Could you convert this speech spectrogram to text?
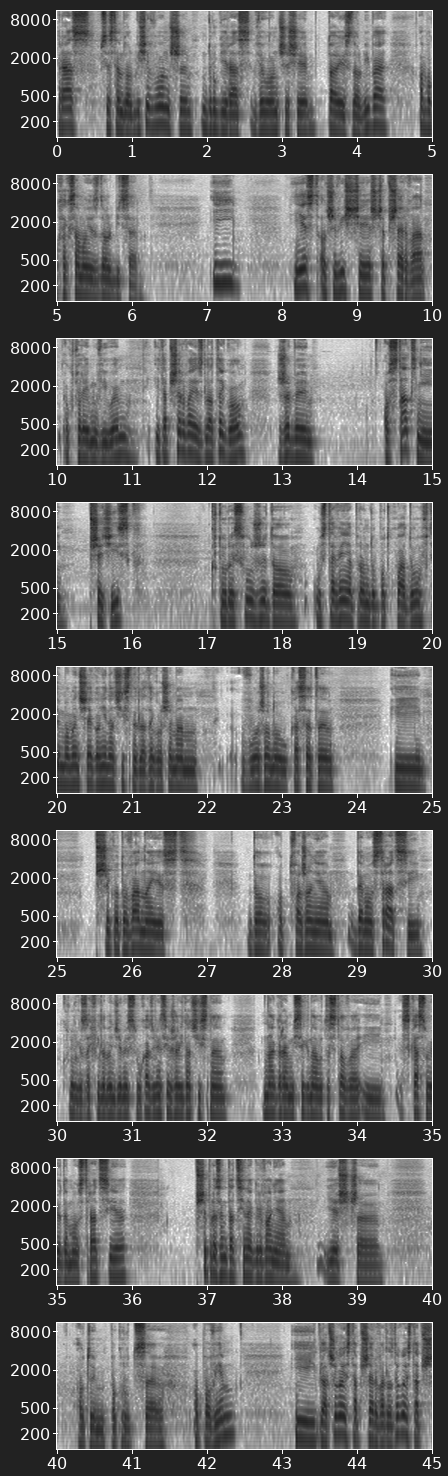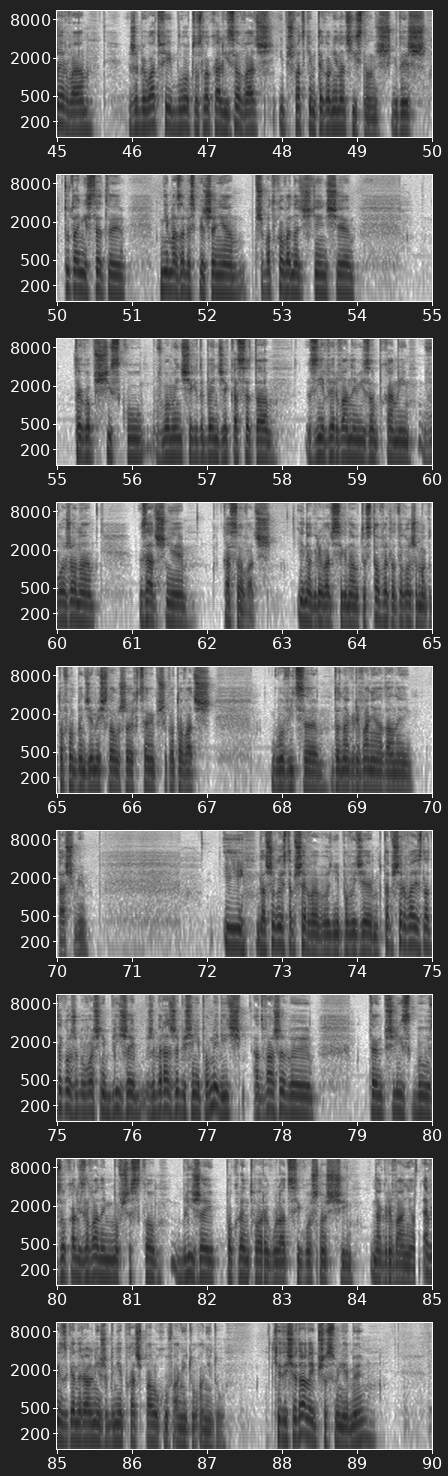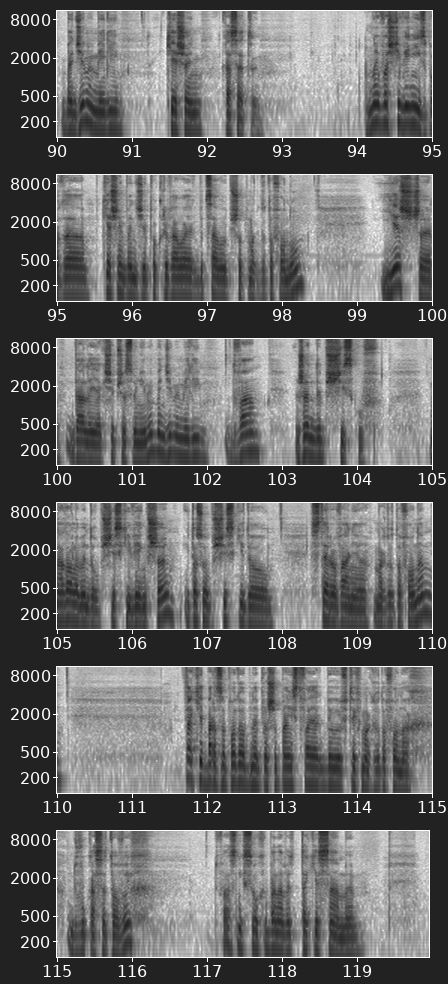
raz system Dolby się włączy, drugi raz wyłączy się, to jest Dolby B, obok tak samo jest Dolby C. I jest oczywiście jeszcze przerwa, o której mówiłem, i ta przerwa jest dlatego, żeby ostatni przycisk, który służy do ustawienia prądu podkładu, w tym momencie ja go nie nacisnę, dlatego że mam włożoną kasetę i przygotowana jest do odtwarzania demonstracji, których za chwilę będziemy słuchać, więc jeżeli nacisnę, nagra mi sygnały testowe i skasuję demonstrację, przy prezentacji nagrywania jeszcze o tym pokrótce opowiem. I dlaczego jest ta przerwa? Dlatego jest ta przerwa, żeby łatwiej było to zlokalizować i przypadkiem tego nie nacisnąć, gdyż tutaj niestety nie ma zabezpieczenia. Przypadkowe naciśnięcie tego przycisku w momencie, gdy będzie kaseta z niewyrwanymi ząbkami włożona, zacznie kasować i nagrywać sygnały testowe, dlatego że magnetofon będzie myślał, że chcemy przygotować głowicę do nagrywania na danej taśmie. I dlaczego jest ta przerwa? Bo nie powiedziałem. Ta przerwa jest dlatego, żeby właśnie bliżej, żeby raz, żeby się nie pomylić, a dwa, żeby ten przycisk był zlokalizowany mimo wszystko bliżej pokrętła regulacji głośności nagrywania. A więc generalnie, żeby nie pchać paluchów ani tu, ani tu. Kiedy się dalej przesuniemy, będziemy mieli kieszeń kasety. No i właściwie nic, bo ta kieszeń będzie pokrywała jakby cały przód magnetofonu. Jeszcze dalej, jak się przesuniemy, będziemy mieli dwa rzędy przycisków. Na dole będą przyciski większe i to są przyciski do sterowania magnetofonem. Takie bardzo podobne, proszę Państwa, jak były w tych magnetofonach dwukasetowych. Dwa z nich są chyba nawet takie same.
